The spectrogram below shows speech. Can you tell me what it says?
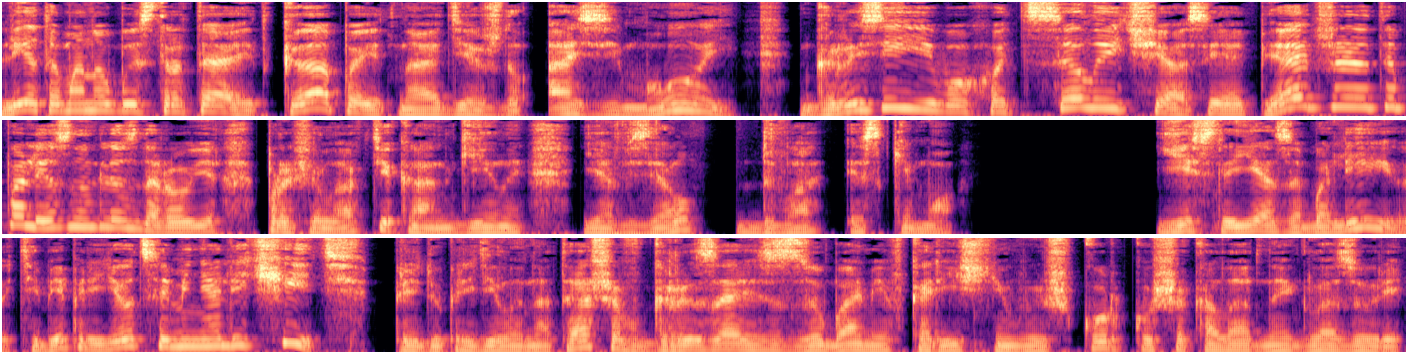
Летом оно быстро тает, капает на одежду, а зимой грызи его хоть целый час, и опять же это полезно для здоровья, профилактика ангины. Я взял два эскимо. «Если я заболею, тебе придется меня лечить», — предупредила Наташа, вгрызаясь зубами в коричневую шкурку шоколадной глазури.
